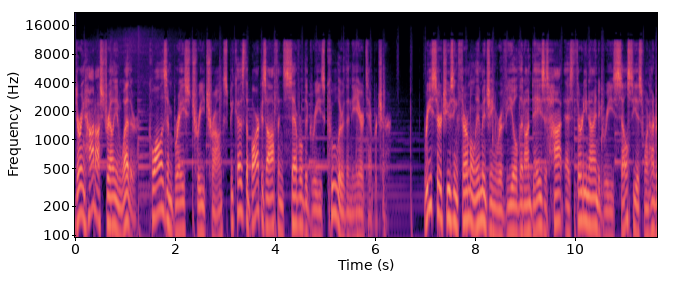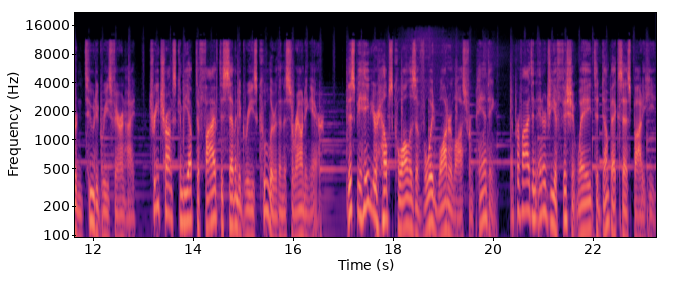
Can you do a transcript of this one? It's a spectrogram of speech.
During hot Australian weather, koalas embrace tree trunks because the bark is often several degrees cooler than the air temperature. Research using thermal imaging revealed that on days as hot as 39 degrees Celsius 102 degrees Fahrenheit, tree trunks can be up to 5 to 7 degrees cooler than the surrounding air. This behavior helps koalas avoid water loss from panting and provides an energy-efficient way to dump excess body heat.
